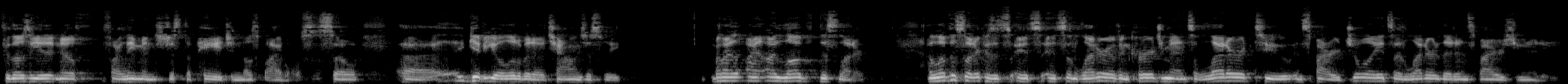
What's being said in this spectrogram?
For those of you that know, Philemon's just a page in most Bibles. So, uh, give you a little bit of a challenge this week. But I, I, I love this letter. I love this letter because it's it's it's a letter of encouragement. It's a letter to inspire joy. It's a letter that inspires unity.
